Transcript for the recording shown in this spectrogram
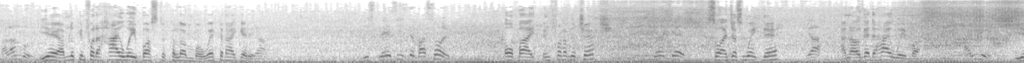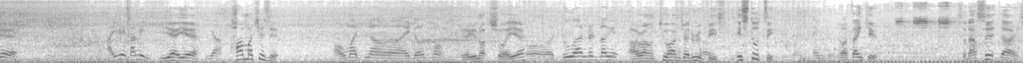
Colombo. Yeah, I'm looking for the highway bus to Colombo. Where can I get it? Yeah. This place is the bus hall. Oh, by in front of the church. Church, yes. So I just wait there Yeah. and I'll get the highway bus. Highway. Yeah, Highway coming. yeah, yeah. Yeah. How much is it? How much now? I don't know. Yeah, you're not sure, yeah? Oh, 200 bagi. Around 200 rupees. Oh. It's tutti. Thank you. Oh, thank you. So that's it, guys.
